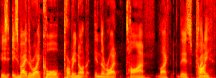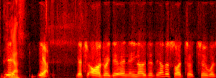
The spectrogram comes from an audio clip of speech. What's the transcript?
he's, he's made the right call, probably not in the right time. Like, there's plenty. Time. yeah. Yeah. Yeah, that's I agree there. And you know the, the other side to it too was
